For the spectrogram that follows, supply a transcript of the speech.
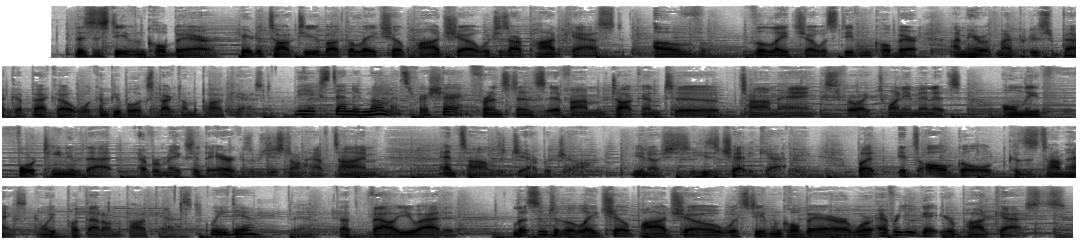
This is Stephen Colbert, here to talk to you about the Late Show Pod Show, which is our podcast of The Late Show with Stephen Colbert. I'm here with my producer, Becca. Becca, what can people expect on the podcast? The extended moments, for sure. For instance, if I'm talking to Tom Hanks for like 20 minutes, only 14 of that ever makes it to air because we just don't have time. And Tom's a jabberjaw. You know, he's a chatty Cathy. But it's all gold because it's Tom Hanks, and we put that on the podcast. We do. Yeah, that's value added. Listen to the Late Show Pod Show with Stephen Colbert wherever you get your podcasts.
